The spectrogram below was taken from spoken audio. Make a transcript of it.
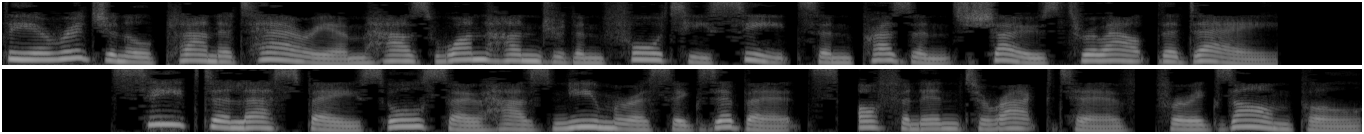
The original planetarium has 140 seats and presents shows throughout the day. Cité de l'Espace also has numerous exhibits, often interactive, for example,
